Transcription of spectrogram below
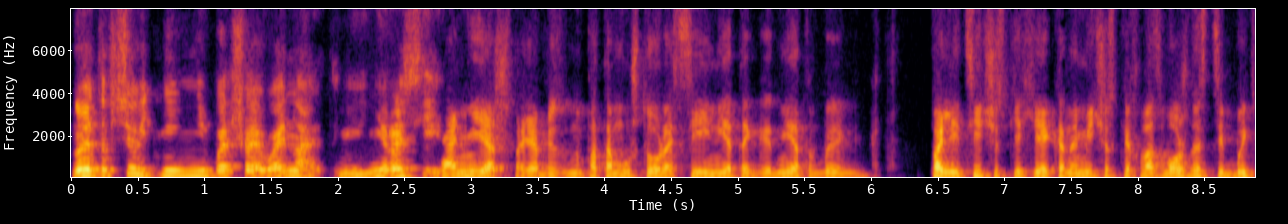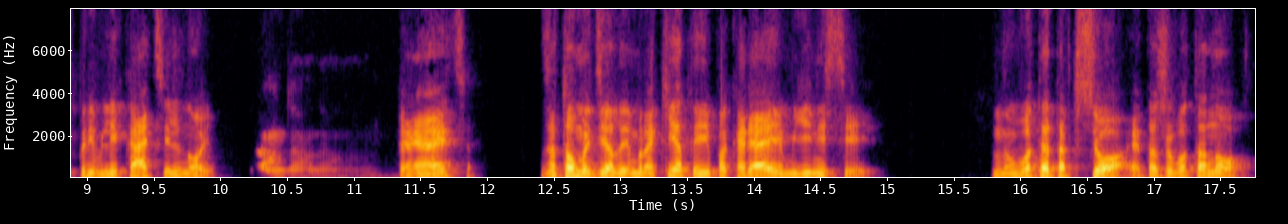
но это все ведь не небольшая война, это не, не Россия. Конечно, я без, ну, потому что у России нет, нет политических и экономических возможностей быть привлекательной. Да, да, да. Понимаете? Зато мы делаем ракеты и покоряем Енисей. Ну вот это все, это же вот оно.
